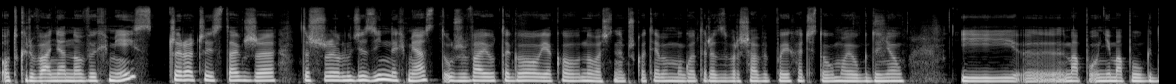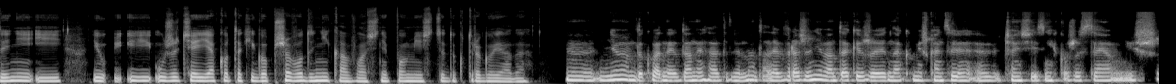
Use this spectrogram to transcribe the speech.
odkrywania nowych miejsc, czy raczej jest tak, że też ludzie z innych miast używają tego jako, no właśnie, na przykład ja bym mogła teraz z Warszawy pojechać z tą moją Gdynią i y, mapą, nie mapą Gdyni i, i, i użycie jej jako takiego przewodnika właśnie po mieście, do którego jadę. Y, nie mam dokładnych danych na ten temat, ale wrażenie mam takie, że jednak mieszkańcy y, częściej z nich korzystają niż,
